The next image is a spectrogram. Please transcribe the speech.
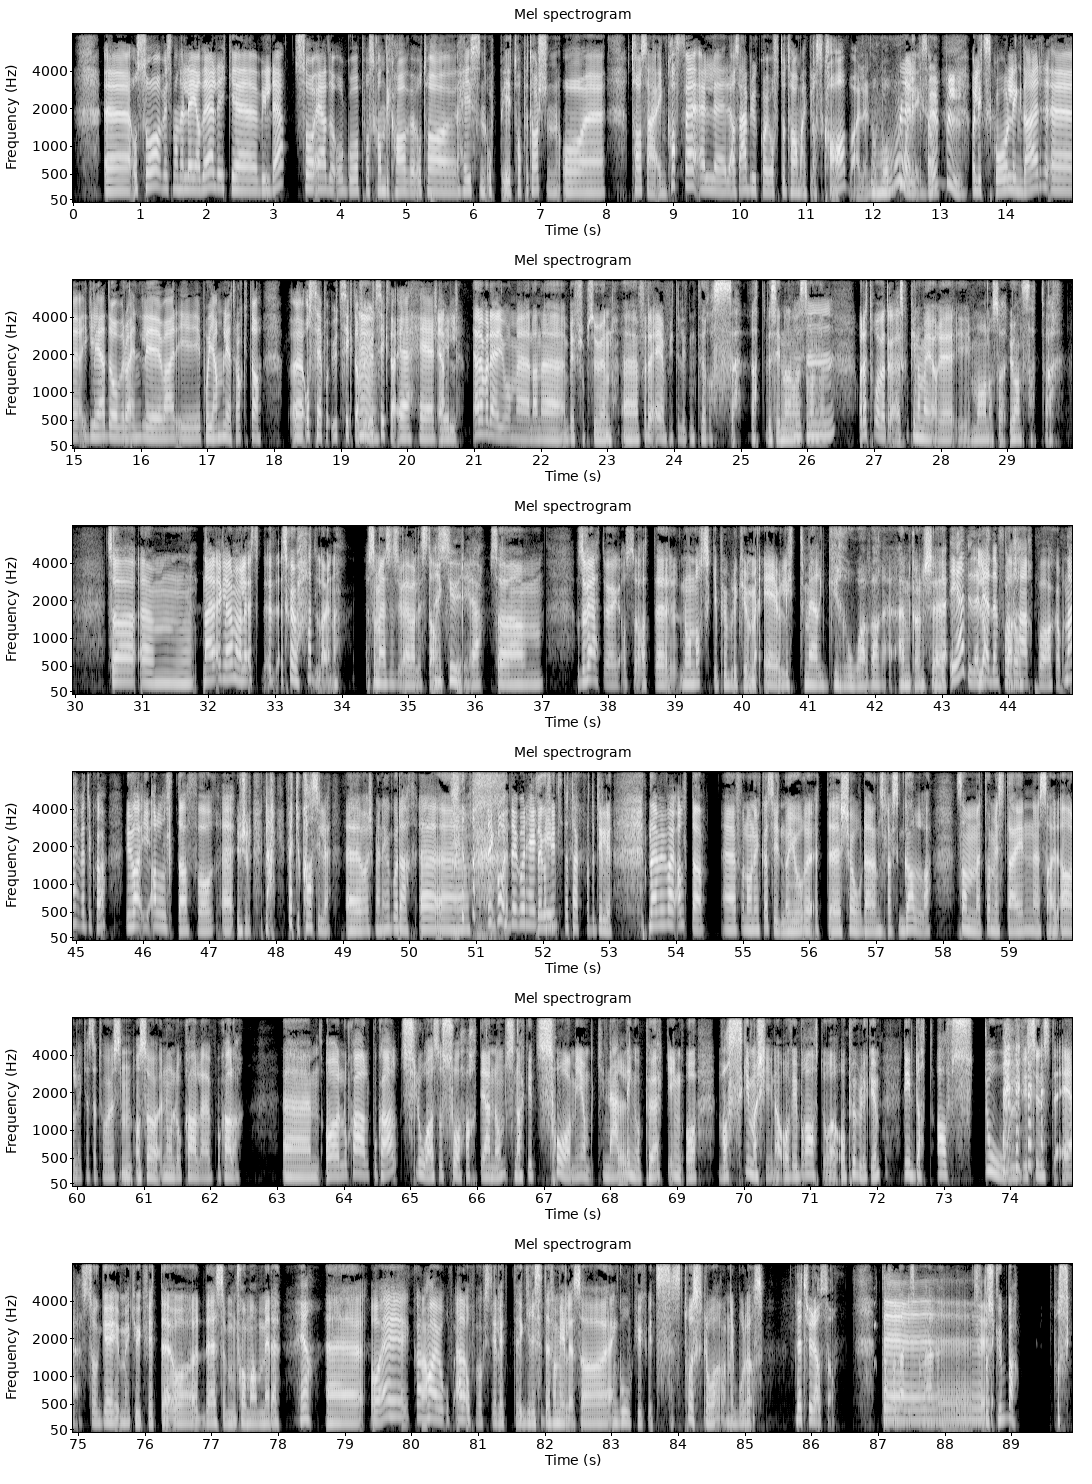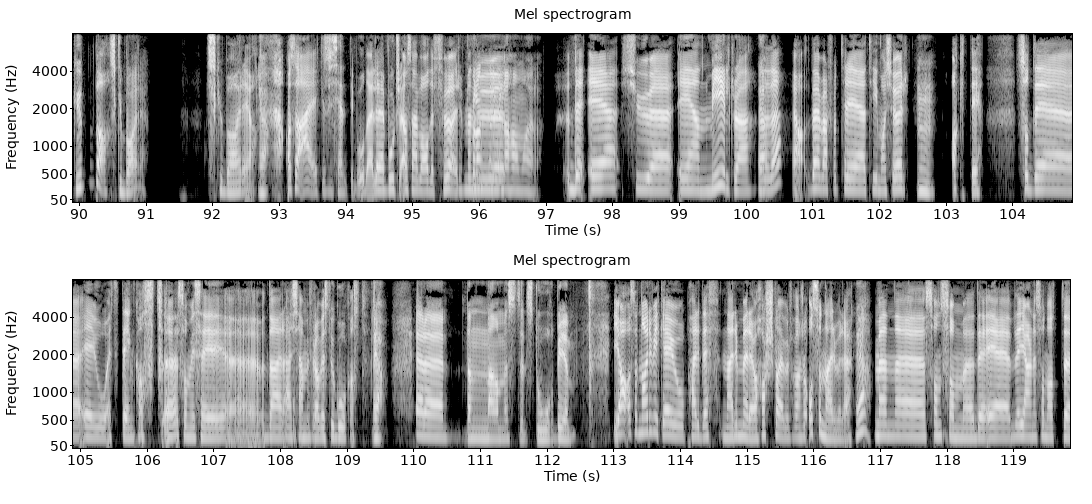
Eh, og så, hvis man er lei av det, eller ikke vil det, så er det å gå på Scandic Havet og ta heisen opp i toppetasjen og eh, ta seg en kaffe, eller altså Jeg bruker jo ofte å ta meg et glass cava eller noe boble litt liksom. bubbel. Og litt skåling der. Eh, I glede over å endelig være i, på hjemlige trakter. Eh, og se på utsikta, for Mm. utsikta er helt Ja. vill. Ja, det var det jeg gjorde med denne biffshopsuen. for det er jo en bitte liten terrasse rett ved siden av den restauranten. Mhm. Og det tror jeg, vet du, jeg skal pinne meg gjøre i, i morgen også, uansett vær. Så um, Nei, jeg gleder meg veldig. Jeg, jeg skal jo headline, som jeg syns er veldig stas. Ja, så, um, og så vet jo jeg også at uh, noen norske publikum er jo litt mer grovere enn kanskje Ja, er de det, er Latter fordom? her på Akab. Nei, vet du hva? Vi var i Alta for uh, Unnskyld. Nei, vet du hva, Silje? Eh, det var ikke meningen å gå der. Eh, Det går, det går helt det går fint. fint. Takk for det tydelige. Nei, Vi var i Alta eh, for noen uker siden og gjorde et eh, show der en slags galla sammen med Tommy Steine, Zaid Ali, Christer Thoresen og så noen lokale pokaler. Um, og lokal pokal slo altså så hardt igjennom, snakket så mye om knelling og pøking og vaskemaskiner og vibratorer og publikum. De datt av stol. De syns det er så gøy med kukfitte og det som kommer med det. Ja. Eh, og jeg har jo opp, eller oppvokst i en litt grisete familie, så en god kukvits tror jeg slår an i Bodø. altså. Det tror jeg også. vi skal. På Skubba. På Skubba? Skubbare. Skubbare, ja. Ja. Altså, jeg er ikke så kjent i Bodø. Eller, altså, jeg var det før, men Hvor langt er det unna Hamar? da? Det er 21 mil, tror jeg. Ja. Er det det? Ja, det er i hvert fall tre timer kjør. Mm. Aktig. Så det er jo et steinkast, eh, som vi sier eh, der jeg kommer fra, hvis du er god å kaste. Er det den nærmeste storbyen? Ja, altså Narvik er jo per def nærmere, og Harstad er vel kanskje også nærmere. Ja. Men eh, sånn som det er Det er gjerne sånn at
